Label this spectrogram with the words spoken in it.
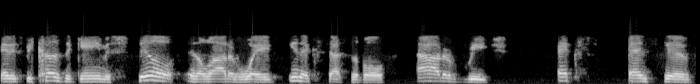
And it's because the game is still, in a lot of ways, inaccessible, out of reach, expensive.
